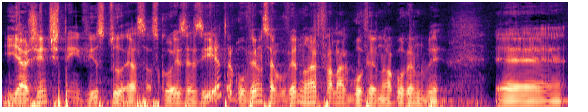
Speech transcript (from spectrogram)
E a gente tem visto essas coisas, e entra governo, sai governo, não é falar governo A, governo B. É,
